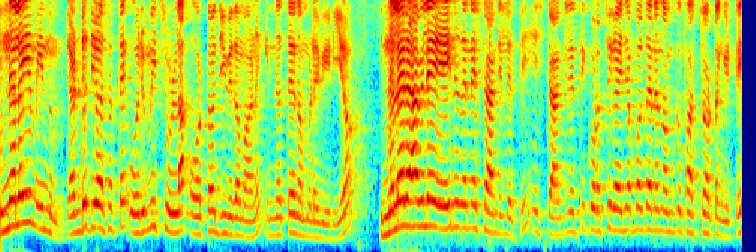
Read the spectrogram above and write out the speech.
ഇന്നലെയും ഇന്നും രണ്ട് ദിവസത്തെ ഒരുമിച്ചുള്ള ഓട്ടോ ജീവിതമാണ് ഇന്നത്തെ നമ്മുടെ വീഡിയോ. ഇന്നലെ രാവിലെ ഏഴിന് തന്നെ സ്റ്റാൻഡിലെത്തി. ഈ സ്റ്റാൻഡിലെത്തി കുറച്ച് കഴിഞ്ഞപ്പോൾ തന്നെ നമുക്ക് ഫസ്റ്റ് ഓട്ടം കിട്ടി.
